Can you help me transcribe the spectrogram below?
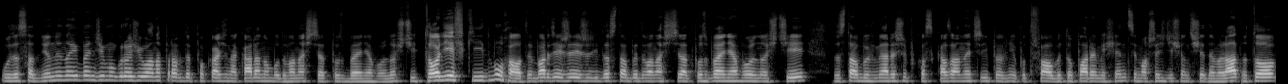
uzasadniony, no i będzie mu groziła naprawdę pokaźna kara, no bo 12 lat pozbawienia wolności to nie w kij dmucha, tym bardziej, że jeżeli dostałby 12 lat pozbawienia wolności, zostałby w miarę szybko skazany, czyli pewnie potrwałoby to parę miesięcy, ma 67 lat, no to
